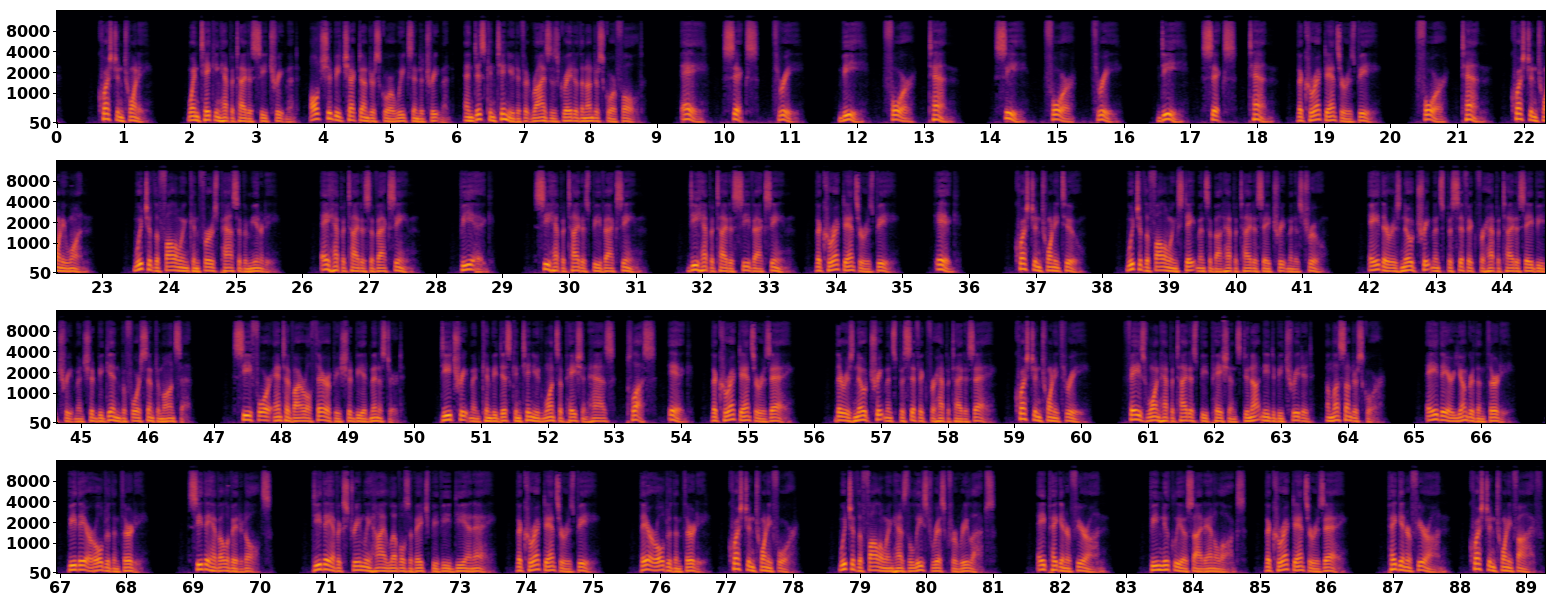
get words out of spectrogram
Question 20. When taking hepatitis C treatment, ALT should be checked underscore weeks into treatment, and discontinued if it rises greater than underscore fold. A. 6, 3. B. 4, 10. C. 4, 3. D. 6, 10. The correct answer is B. 4, 10. Question 21. Which of the following confers passive immunity? A. Hepatitis A vaccine. B. Ig. C. Hepatitis B vaccine. D. Hepatitis C vaccine. The correct answer is B. Ig. Question 22. Which of the following statements about hepatitis A treatment is true? A. There is no treatment specific for hepatitis A. B treatment should begin before symptom onset. C4 antiviral therapy should be administered. D treatment can be discontinued once a patient has, plus, IG. The correct answer is A. There is no treatment specific for hepatitis A. Question 23. Phase 1 hepatitis B patients do not need to be treated, unless underscore. A. They are younger than 30. B. They are older than 30. C. They have elevated ALTs. D. They have extremely high levels of HBV DNA. The correct answer is B. They are older than 30. Question 24. Which of the following has the least risk for relapse? A. PEG interferon. B. Nucleoside analogs. The correct answer is A. PEG interferon. Question 25.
